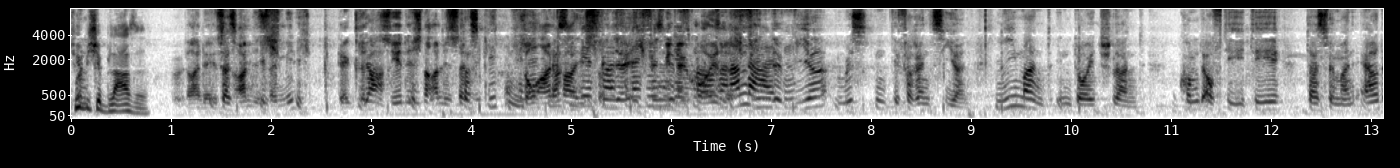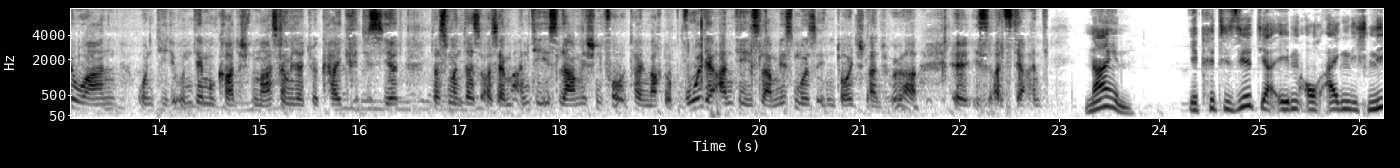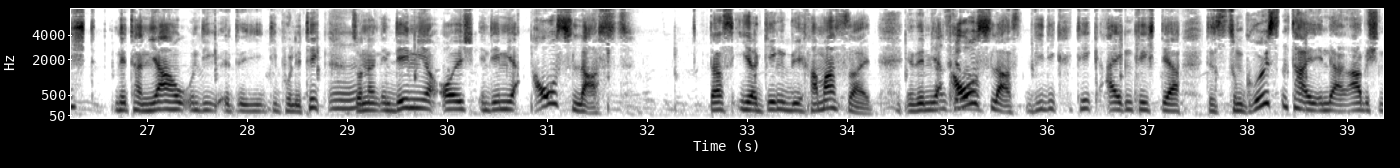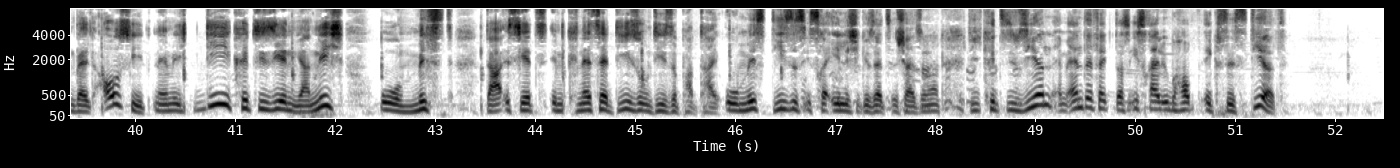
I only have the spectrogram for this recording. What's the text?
Typische Blase. Nein, der ist Das- Antisemit. ich- der kritisiert ist ein Antisemit. Das geht nicht. So einfach müssen wir ist finde, ich finde, ich wir müssten differenzieren. Niemand in Deutschland kommt auf die Idee, dass wenn man Erdogan und die undemokratischen Maßnahmen der Türkei kritisiert, dass man das aus einem anti-islamischen Vorurteil macht, obwohl der Anti-Islamismus in Deutschland höher äh, ist als der Anti. Nein, ihr kritisiert ja eben auch eigentlich nicht Netanyahu und die, die, die Politik, sondern indem ihr euch, indem ihr auslasst, dass ihr gegen die Hamas seid, indem ihr genau. auslasst, wie die Kritik eigentlich der, das zum größten Teil in der arabischen Welt aussieht, nämlich die kritisieren ja nicht, oh Mist, da ist jetzt im Knesset diese und diese Partei, oh Mist, dieses israelische Gesetz ist scheiße, sondern die kritisieren im Endeffekt, dass Israel überhaupt existiert.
